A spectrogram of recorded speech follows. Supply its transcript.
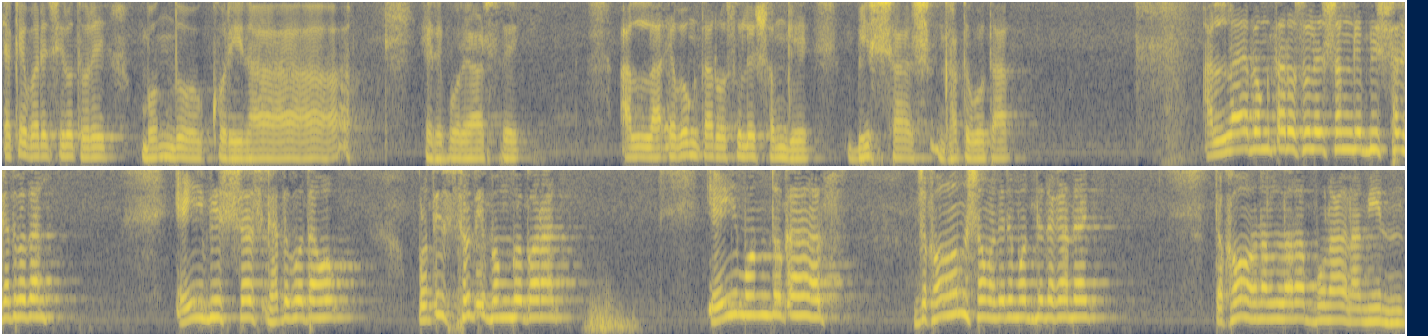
একেবারে চিরতরে বন্ধ করি না। এরপরে আসছে, আল্লাহ এবং তার রসুলের সঙ্গে বিশ্বাসঘাতকতা। আল্লাহ এবং তার রসুলের সঙ্গে বিশ্বাসঘাতকতা। এই বিশ্বাসঘাতকতা হোক প্রতিশ্রুতি ভঙ্গ করা, এই মন্দ কাজ যখন সমাজের মধ্যে দেখা দেয়, তখন আল্লাহ রাব্বুল আলামিন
